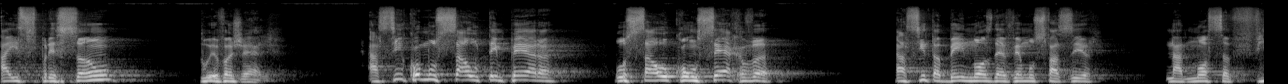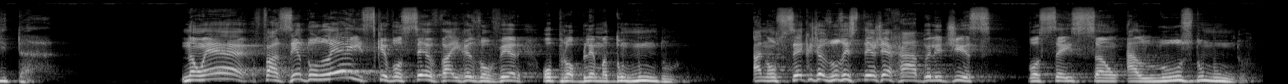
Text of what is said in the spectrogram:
a expressão do Evangelho. Assim como o sal tempera, o sal conserva, assim também nós devemos fazer na nossa vida. Não é fazendo leis que você vai resolver o problema do mundo, a não ser que Jesus esteja errado. Ele diz: vocês são a luz do mundo.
